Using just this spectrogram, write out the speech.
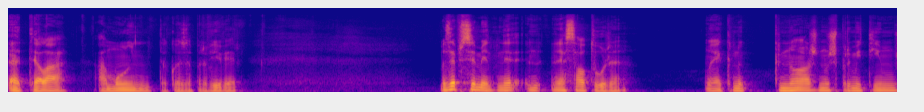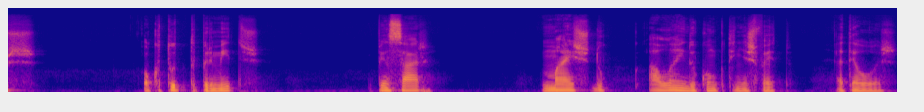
Até lá há muita coisa para viver. Mas é precisamente nessa altura é, que, que nós nos permitimos, ou que tu te permites, pensar mais do além do com que tinhas feito até hoje.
